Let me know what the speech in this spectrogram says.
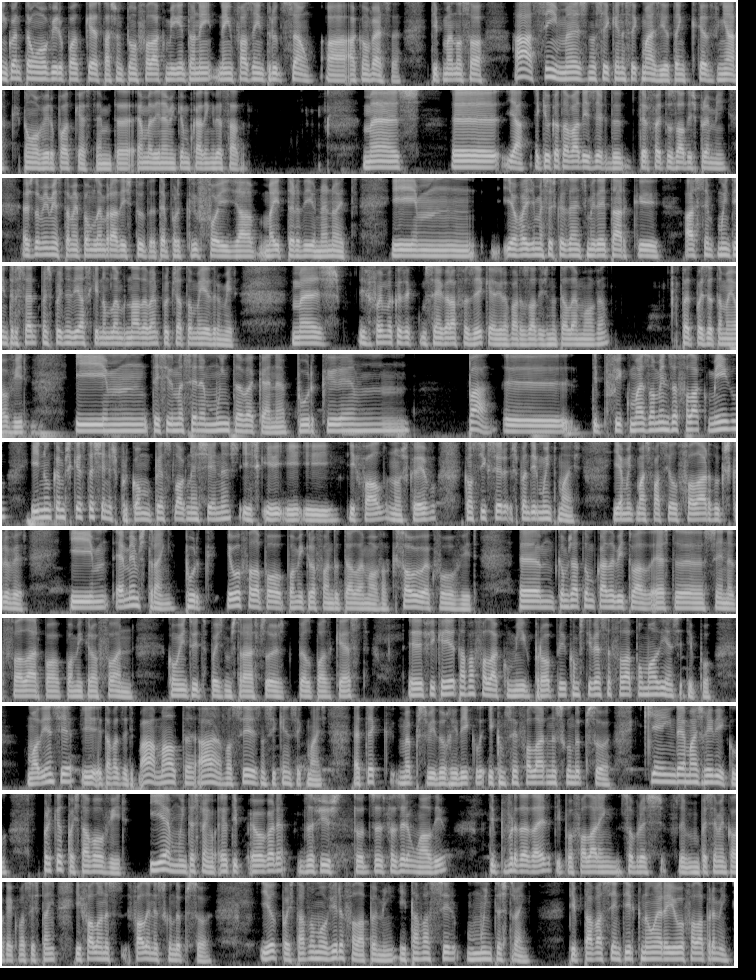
enquanto estão a ouvir o podcast acham que estão a falar comigo então nem, nem fazem introdução à, à conversa. Tipo mandam só ah sim mas não sei quem não sei o que mais. E eu tenho que adivinhar que estão a ouvir o podcast. É, muita, é uma dinâmica um bocado engraçada. Mas Uh, yeah, aquilo que eu estava a dizer de ter feito os áudios para mim ajudou-me imenso também para me lembrar disto tudo, até porque foi já meio tardio na noite. E hum, eu vejo imensas coisas antes de me deitar que acho sempre muito interessante, mas depois no dia a seguir não me lembro nada bem porque já estou meio a dormir. Mas foi uma coisa que comecei agora a fazer, que é gravar os áudios no telemóvel para depois eu também ouvir. E hum, tem sido uma cena muito bacana porque. Hum, pá, uh, tipo, fico mais ou menos a falar comigo e nunca me esqueço das cenas, porque como penso logo nas cenas e, e, e, e, falo, não escrevo, consigo ser, expandir muito mais. E é muito mais fácil falar do que escrever. E é mesmo estranho, porque eu a falar para o, para o microfone do telemóvel, que só eu é que vou ouvir, um, como já estou um bocado habituado a esta cena de falar para, para o microfone com o intuito depois de mostrar às pessoas pelo podcast, eh, fiquei, estava a falar comigo próprio como se estivesse a falar para uma audiência, tipo, uma audiência e estava a dizer tipo, ah, malta, ah, vocês, não sei quem, não sei o que mais. Até que me apercebi do ridículo e comecei a falar na segunda pessoa, que ainda é mais ridículo, porque eu depois estava a ouvir e é muito estranho. Eu, tipo, eu agora desafio-os todos a fazer um áudio tipo verdadeiro, tipo a falarem sobre as, um pensamento qualquer que vocês têm e falam na, falem na segunda pessoa. E eu depois estava-me a ouvir a falar para mim e estava a ser muito estranho. Tipo, estava a sentir que não era eu a falar para mim.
